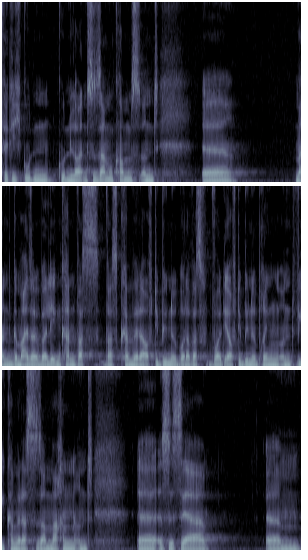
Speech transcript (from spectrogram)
wirklich guten, guten Leuten zusammenkommst und äh, man gemeinsam überlegen kann, was, was können wir da auf die Bühne oder was wollt ihr auf die Bühne bringen und wie können wir das zusammen machen. Und äh, es ist sehr, ähm,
